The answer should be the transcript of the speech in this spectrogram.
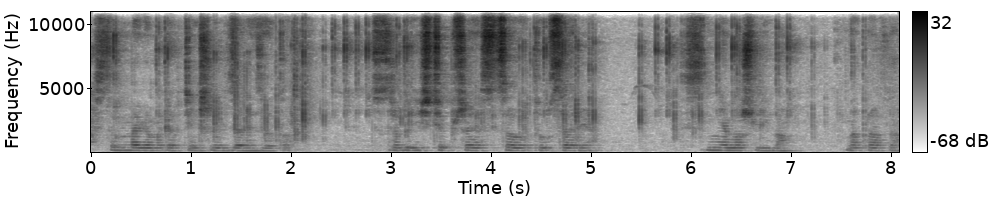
Jestem mega, mega wdzięczny widzowie za to, co zrobiliście przez całą tą serię. To jest niemożliwe. Naprawdę.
